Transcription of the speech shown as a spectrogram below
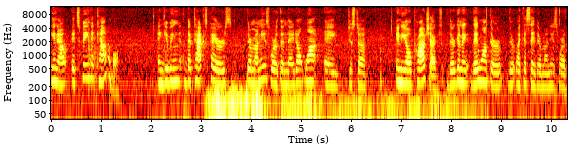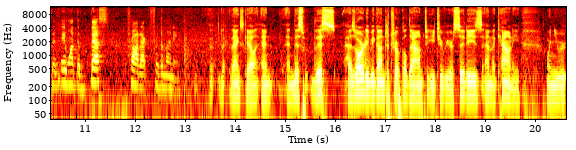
You know, it's being accountable and giving the taxpayers their money's worth and they don't want a, just a any old project. They're gonna, they want their, their, like I say, their money's worth and they want the best product for the money. Th- th- Thanks, Gail. And, and this, this has already begun to trickle down to each of your cities and the county. when you re-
